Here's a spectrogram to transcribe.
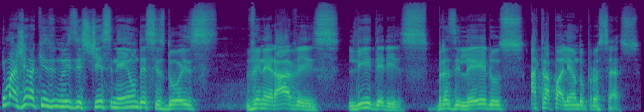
Imagina que não existisse nenhum desses dois veneráveis líderes brasileiros atrapalhando o processo.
